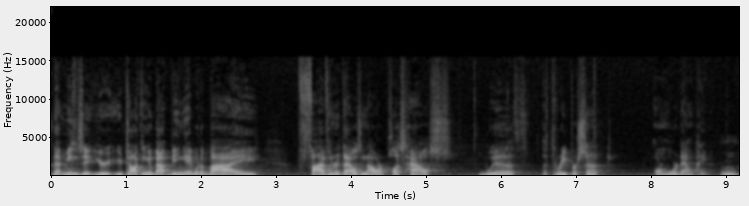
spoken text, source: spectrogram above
that means that you're you're talking about being able to buy five hundred thousand dollar plus house with a three percent or more down payment. Mm.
